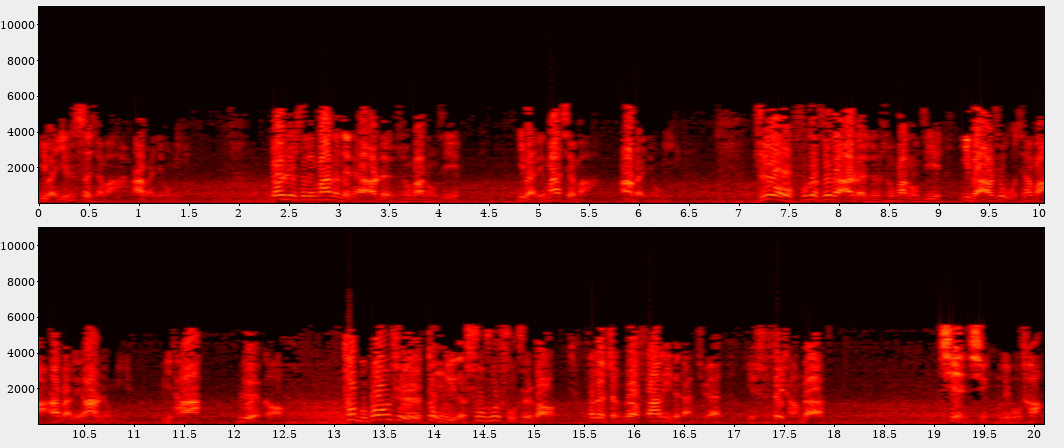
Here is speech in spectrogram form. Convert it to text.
，114千瓦，200牛米；标致408的那台2.0升发动机，108千瓦，200牛米。只有福克斯的2.0升发动机125千瓦，202牛米，比它略高。它不光是动力的输出数值高，它的整个发力的感觉也是非常的线性流畅。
